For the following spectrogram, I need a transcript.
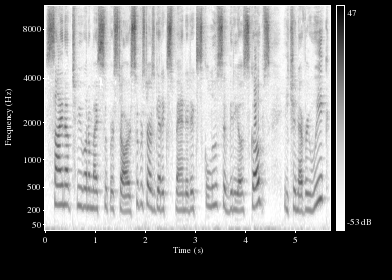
Sign up to be one of my superstars. Superstars get expanded exclusive video scopes each and every week,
